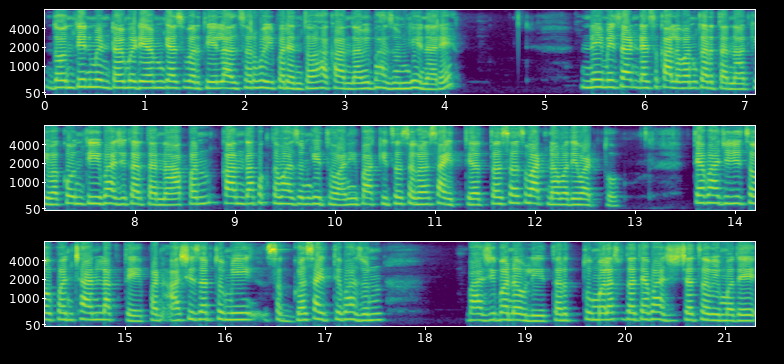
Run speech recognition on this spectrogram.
दोन तीन मिनटं मिडियम गॅसवरती लालसर होईपर्यंत हा कांदा मी भाजून घेणार आहे. नेहमीच अंड्याचं कालवण करताना किंवा कोणतीही भाजी करताना आपण कांदा फक्त भाजून घेतो आणि बाकीचं सगळं साहित्य तसंच वाटणामध्ये वाटतो. त्या भाजीची चव पण छान लागते. पण अशी जर तुम्ही सगळं साहित्य भाजून भाजी बनवली तर तुम्हाला सुद्धा त्या भाजीच्या चवीमध्ये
